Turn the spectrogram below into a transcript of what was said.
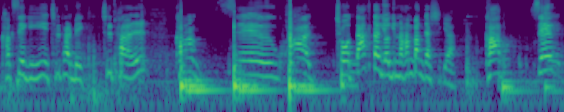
각색이 7, 800, 7, 8 각색 화초 딱딱 여기는 한방자식이야. 각색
